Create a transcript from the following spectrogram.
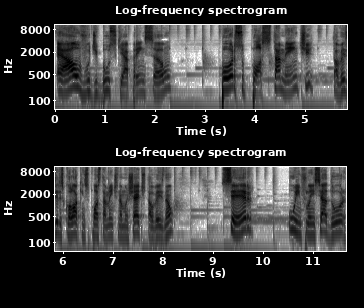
é alvo de busca e apreensão por supostamente talvez eles coloquem supostamente na manchete, talvez não, ser o influenciador,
